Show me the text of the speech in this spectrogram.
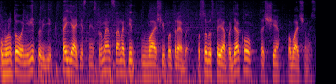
Обґрунтовані відповіді та якісний інструмент саме під ваші потреби. Особисто я подякував та ще побачимось.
